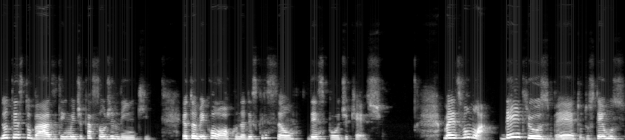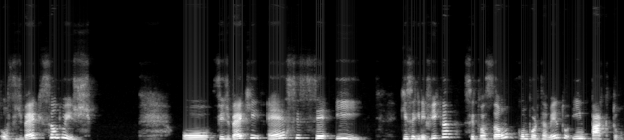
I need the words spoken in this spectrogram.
no texto base tem uma indicação de link. Eu também coloco na descrição desse podcast. Mas vamos lá. Dentre os métodos, temos o feedback sanduíche, o feedback SCI, que significa situação, comportamento e impacto,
